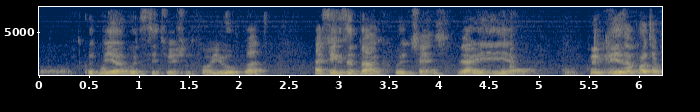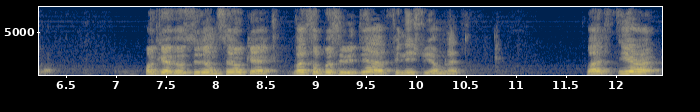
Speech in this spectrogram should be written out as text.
So it could be a good situation for you, but I think the bank will change very uh, quickly the protocol. Okay, the students say, okay, that's a possibility, I've finished the omelette. But here,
